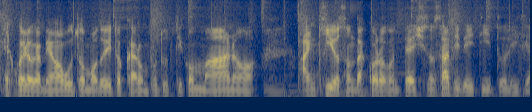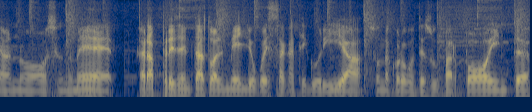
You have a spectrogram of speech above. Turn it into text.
è quello che abbiamo avuto modo di toccare un po' tutti con mano. Anch'io sono d'accordo con te, ci sono stati dei titoli che hanno, secondo me, rappresentato al meglio questa categoria. Sono d'accordo con te su Farpoint,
